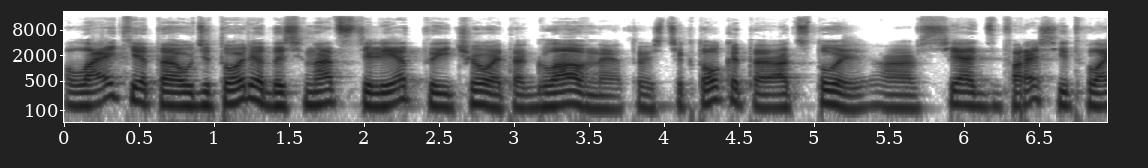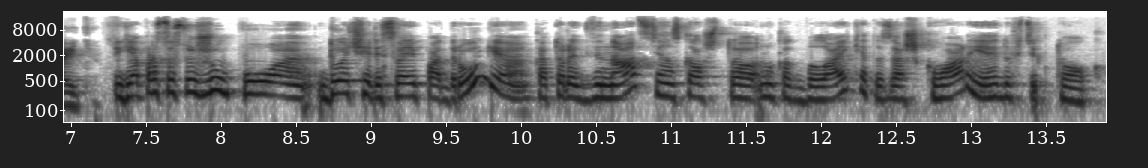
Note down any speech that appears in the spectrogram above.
Лайки — это аудитория до 17 лет, и что, это главное. То есть ТикТок — это отстой. А вся детвора сидит в лайке. Я просто сужу по дочери своей подруги, которая 12, и она сказала, что, ну, как бы лайки — это зашквар, я иду в ТикТок.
